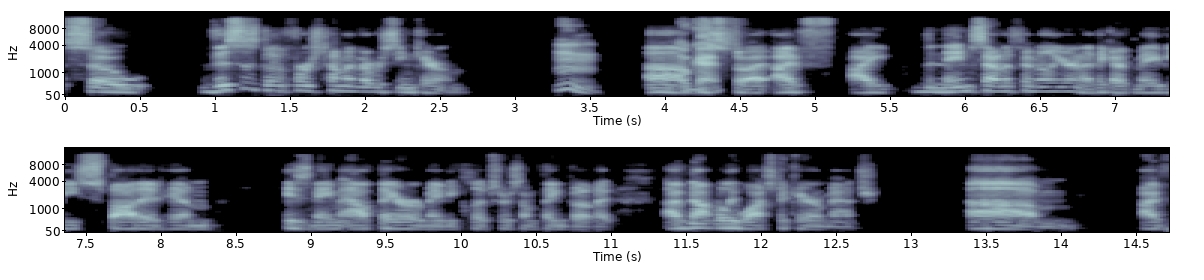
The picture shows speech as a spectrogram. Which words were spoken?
So this is the first time I've ever seen Karam. Mm. Um, okay. So I, I've I the name sounded familiar, and I think I've maybe spotted him his name out there, or maybe clips or something, but I've not really watched a Karam match. Um, I've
